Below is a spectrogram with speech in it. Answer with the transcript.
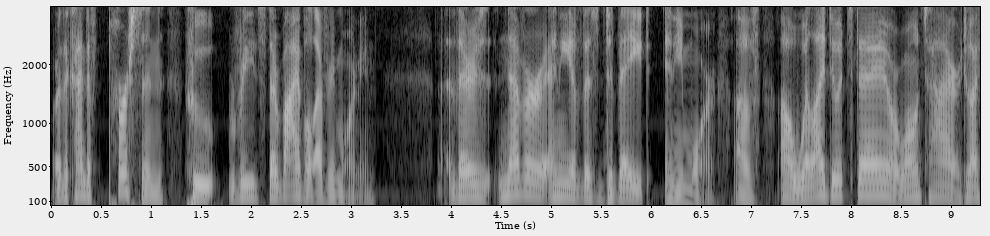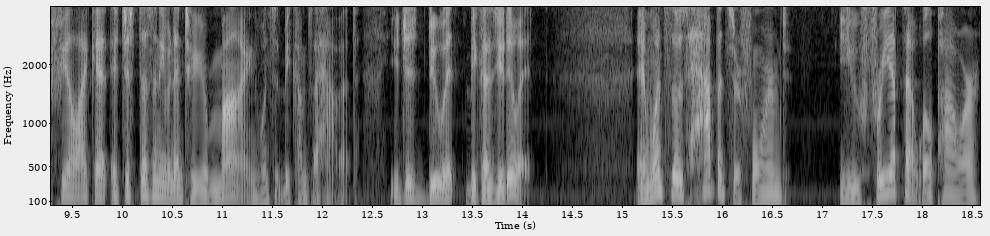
or the kind of person who reads their Bible every morning. There's never any of this debate anymore of, oh, will I do it today or won't I, or do I feel like it? It just doesn't even enter your mind once it becomes a habit. You just do it because you do it. And once those habits are formed, you free up that willpower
